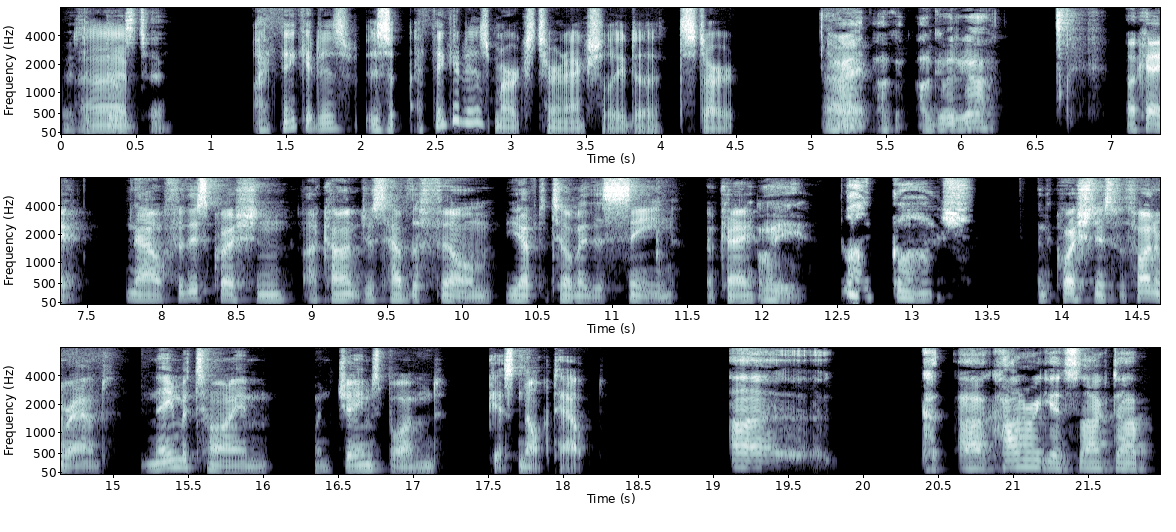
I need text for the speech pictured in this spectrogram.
Or is it Uh, Bill's turn? I think it is. Is I think it is Mark's turn actually to start. All right, I'll, I'll give it a go. Okay. Now, for this question, I can't just have the film. You have to tell me the scene. Okay. Oi. Oh gosh. And the question is for the final round name a time when James Bond gets knocked out. Uh, C- uh, Connery gets knocked up,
